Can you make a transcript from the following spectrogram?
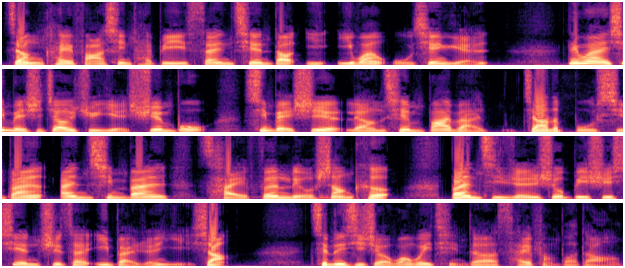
将开罚新台币三千到一一万五千元。另外，新北市教育局也宣布，新北市两千八百家的补习班、安亲班采分流上课，班级人数必须限制在一百人以下。记者王维婷的采访报道。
